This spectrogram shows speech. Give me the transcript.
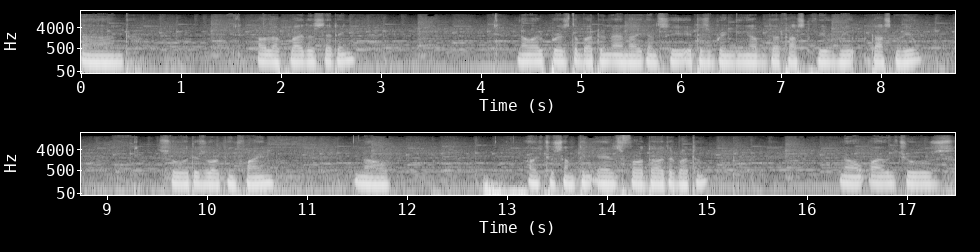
and I'll apply the setting. Now I'll press the button and I can see it is bringing up the task view, view task view. So it is working fine. Now I'll choose something else for the other button now I will choose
